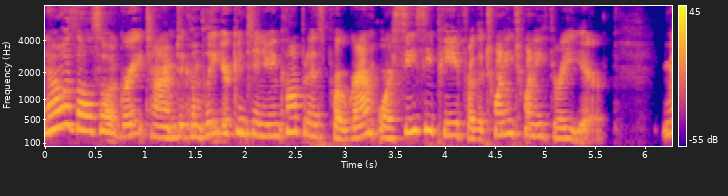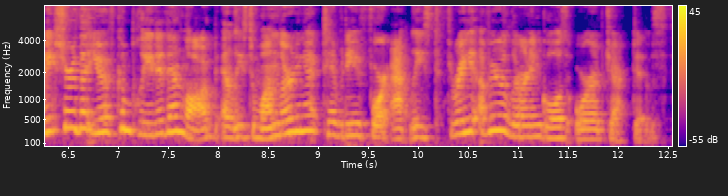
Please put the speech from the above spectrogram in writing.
Now is also a great time to complete your Continuing Competence Program or CCP for the 2023 year. Make sure that you have completed and logged at least one learning activity for at least three of your learning goals or objectives.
